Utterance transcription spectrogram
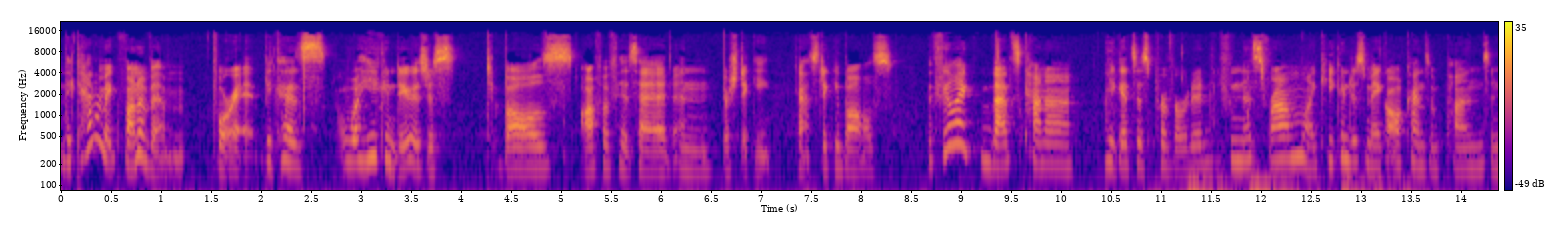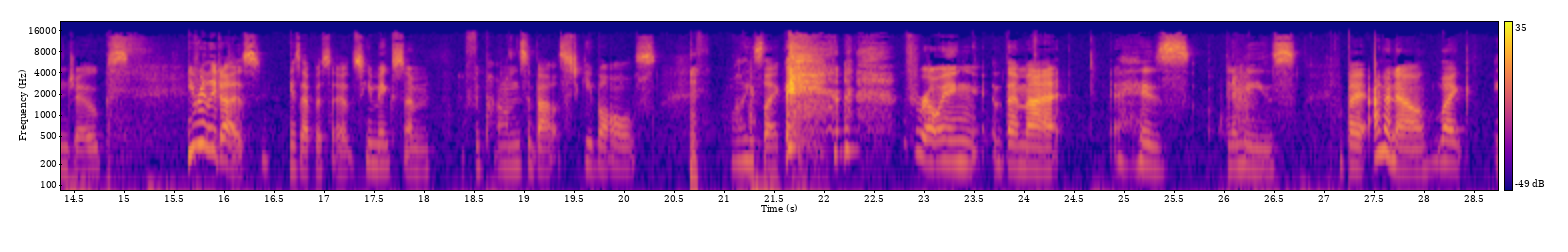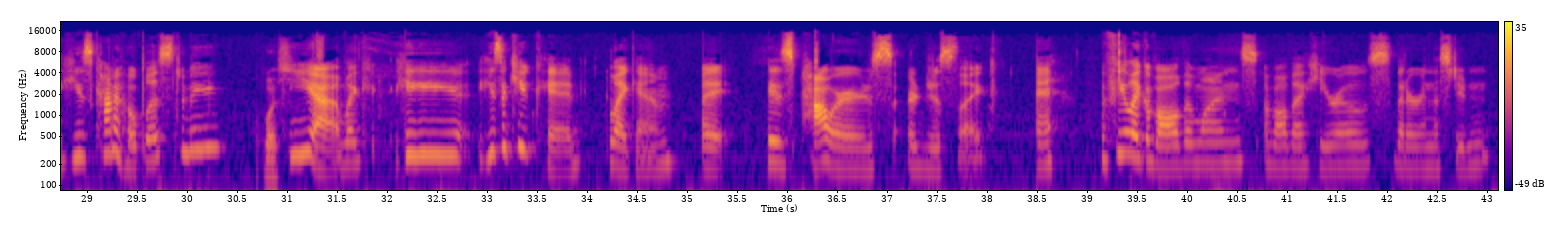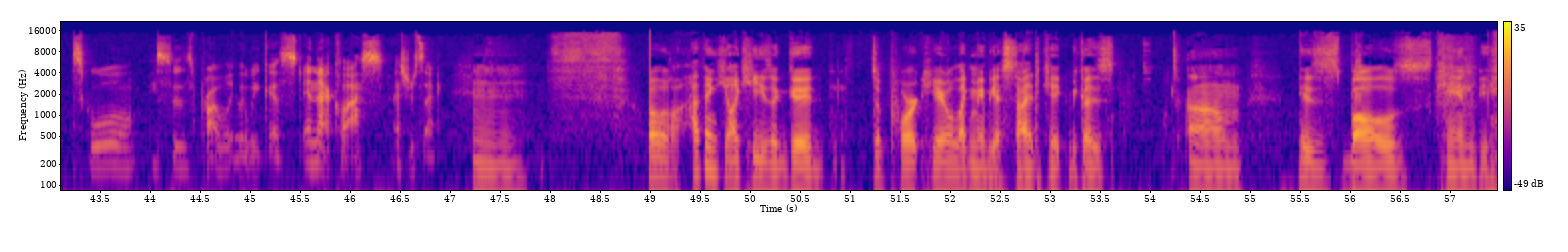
they kind of make fun of him for it because what he can do is just take balls off of his head and they're sticky. Yeah, sticky balls. I feel like that's kind of he gets his pervertedness from. Like he can just make all kinds of puns and jokes. He really does. His episodes, he makes some puns about sticky balls while he's like throwing them at his enemies. But I don't know, like he's kind of hopeless to me. Was Yeah, like he he's a cute kid. I like him, but his powers are just like eh. I feel like of all the ones, of all the heroes that are in the student school, this is probably the weakest in that class, I should say. Hmm. Well, I think like he's a good support hero, like maybe a sidekick, because um, his balls can be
